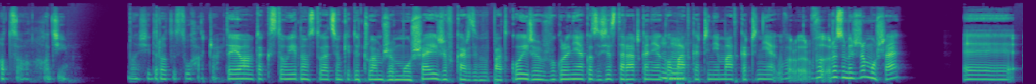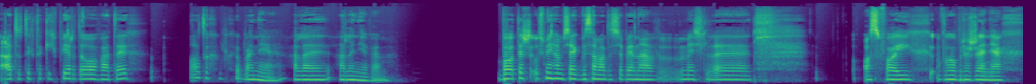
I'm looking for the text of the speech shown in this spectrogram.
o co chodzi, nasi drodzy słuchacze. To ja mam tak z tą jedną sytuacją, kiedy czułam, że muszę i że w każdym wypadku i że już w ogóle nie jako się staraczka, nie jako Mhm. matka, czy nie matka, czy nie... Rozumiesz, że muszę. Yy, a do tych takich pierdołowatych, no to ch- chyba nie, ale, ale nie wiem. Bo też uśmiecham się jakby sama do siebie na myśl o swoich wyobrażeniach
